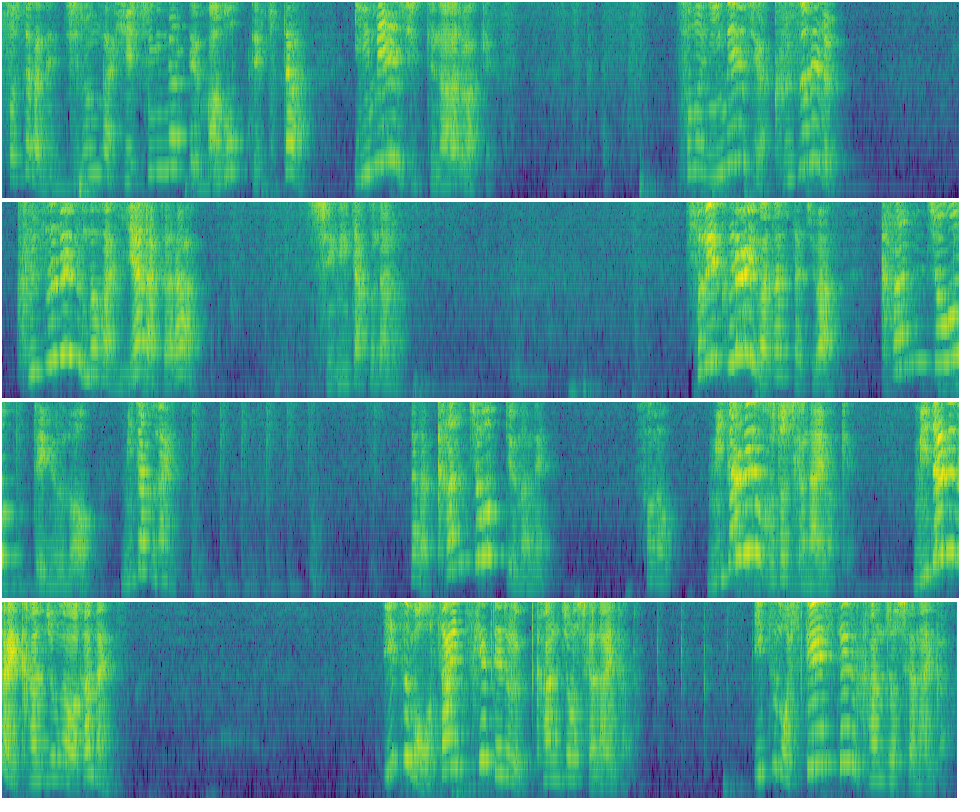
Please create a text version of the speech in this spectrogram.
そしたらね自分が必死になって守ってきたイメージってのがあるわけ。そのイメージが崩れる。崩れるのが嫌だから死にたくなるわけ。それくらい私たちは感情っていうのを見たくないんです。だから感情っていうのはねその乱れることしかないわけ。乱れない感情が分かんないんです。いつも押さえつけてる感情しかないから。いつも否定してる感情しかないから。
